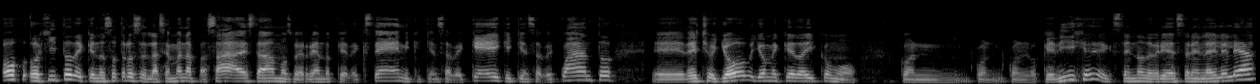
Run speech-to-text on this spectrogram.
ojo- ojito de que nosotros la semana pasada estábamos berreando que Dexten y que quién sabe qué y que quién sabe cuánto. Eh, de hecho, yo, yo me quedo ahí como con, con, con lo que dije. Dexten no debería estar en la LLA,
